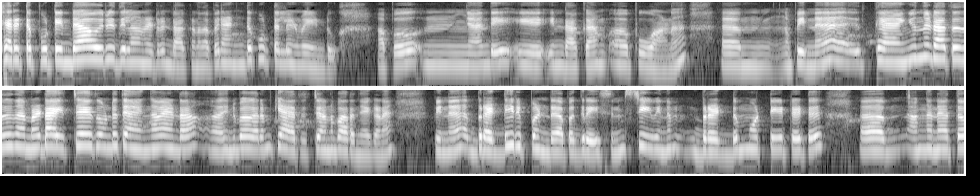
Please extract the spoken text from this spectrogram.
ചിരട്ടപ്പുട്ടിന്റെ ആ ഒരു ഇതിലാണ് ആണ് ഉണ്ടാക്കുന്നത് അപ്പോൾ രണ്ട് കൂട്ടൽ വേണ്ടു. അപ്പോൾ ഞാൻ ദേ ഉണ്ടാക്കാൻ പോവാണ്. പിന്നെ തേങ്ങ ഒന്നും ഇടാത്തത് നമ്മുടെ ഡയറ്റ് ആയതുകൊണ്ട് തേങ്ങ വേണ്ട. അതിന് പകരം ക്യാരറ്റാണ് പറഞ്ഞേക്കണേ. പിന്നെ ബ്രെഡ് ഇരിപ്പുണ്ട്. അപ്പോൾ ഗ്രേസിനും സ്റ്റീവിനും ബ്രെഡും മുട്ടയിട്ടിട്ട് അങ്ങനത്തെ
